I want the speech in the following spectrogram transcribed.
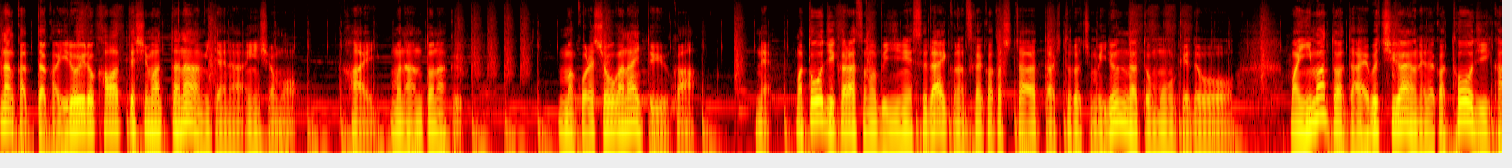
なんか、だからいろいろ変わってしまったな、みたいな印象も、はい。まあ、なんとなく、まあ、これはしょうがないというか、ね。まあ、当時からそのビジネスライクな使い方した人たちもいるんだと思うけど、まあ、今とはだいぶ違うよね。だから当時考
